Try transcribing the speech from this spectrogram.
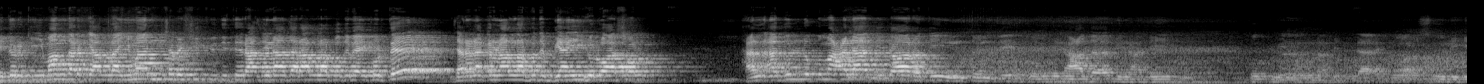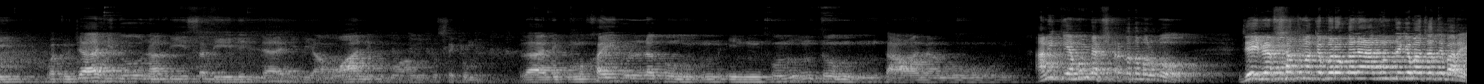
এদেরকে ইমানদারকে আল্লাহ ইমান হিসাবে স্বীকৃতি দিতে রাজি না, যারা আল্লাহর পথে ব্যয় করতে? যারা না কারণ আল্লাহর পথে ব্যয়ই হলো আসল। হাল আদুল্লুকুম আলা তিজারাতিন তুনজি মিন আযাবিন আলীম। তুমিনুনা বিল্লাহি ওয়া রাসূলিহি ওয়া তুজাহিদুনা ফি সাবিলিল্লাহি বিআমওয়ালিকুম ওয়া আনফুসিকুম। আমি কেমন ব্যবসার কথা বলব? যেই ব্যবসা তোমাকে পরকালে আগুন থেকে বাঁচাতে পারে,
